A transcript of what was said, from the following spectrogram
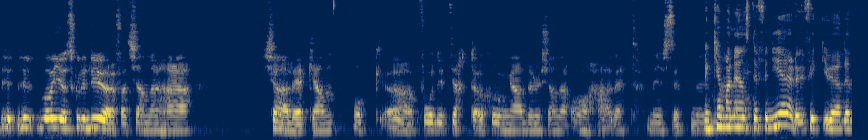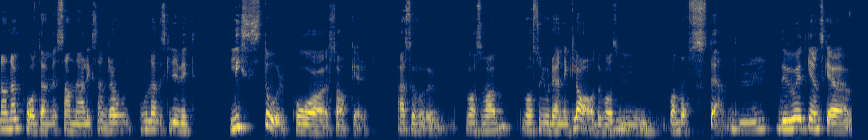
Hur, vad skulle du göra för att känna den här kärleken och uh, få ditt hjärta att sjunga där du känner åh härligt, mysigt. Nu. Men kan man ens definiera det? Vi, fick, vi hade en annan podd där med Sanna Alexandra. Hon, hon hade skrivit listor på saker. Alltså vad som, var, vad som gjorde henne glad och vad som mm. var måsten. Mm. Det var ett ganska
